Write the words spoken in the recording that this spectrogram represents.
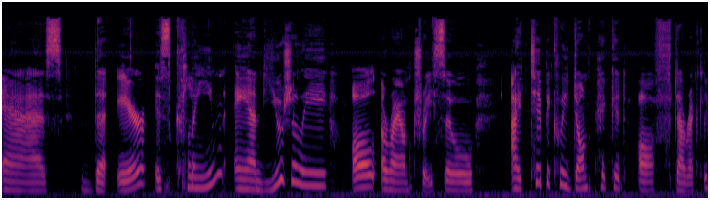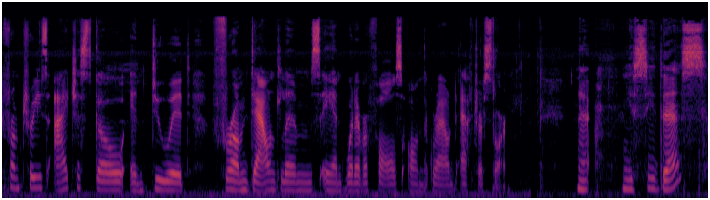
as the air is clean and usually all around trees. So I typically don't pick it off directly from trees. I just go and do it from downed limbs and whatever falls on the ground after a storm. Now, you see this?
